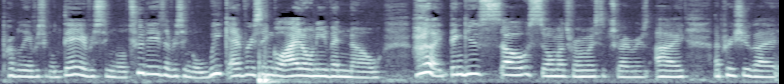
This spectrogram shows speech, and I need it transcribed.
probably every single day, every single two days, every single week, every single I don't even know. thank you so so much for my subscribers. I appreciate you guys.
